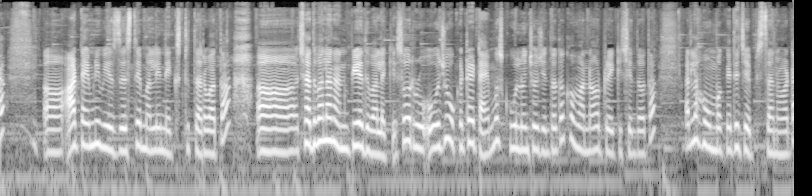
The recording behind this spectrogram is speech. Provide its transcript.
ఆ టైంని వేస్ట్ చేస్తే మళ్ళీ నెక్స్ట్ తర్వాత చదవాలని అనిపించేది వాళ్ళకి. సో రోజు ఒకటే టైం స్కూల్ నుంచి వచ్చిన తర్వాత ఒక వన్ అవర్ బ్రేక్ ఇచ్చిన తర్వాత అట్లా హోంవర్క్ అయితే చేపిస్తాను అనమాట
